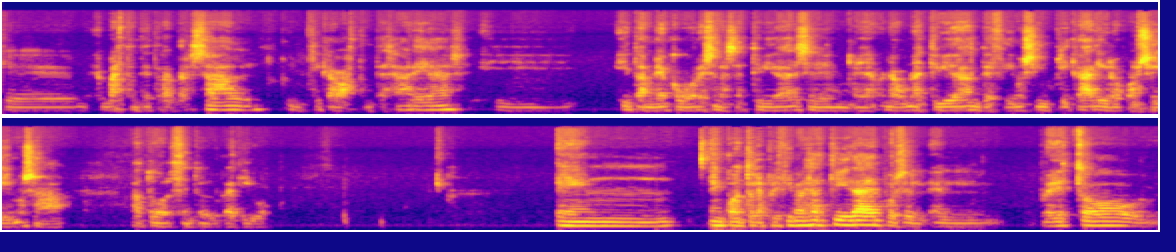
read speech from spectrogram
es bastante transversal, implica bastantes áreas y, también, como veréis en las actividades, en, alguna actividad decidimos implicar y lo conseguimos a, todo el centro educativo. En, cuanto a las principales actividades, pues el proyecto,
